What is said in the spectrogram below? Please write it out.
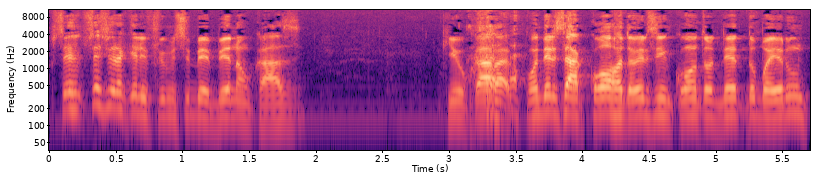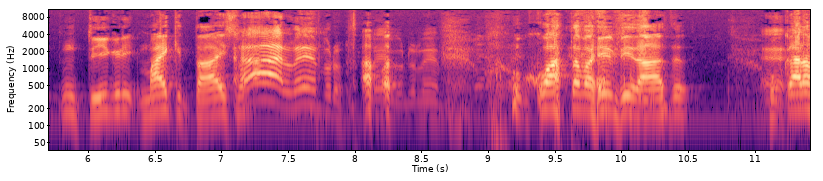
Vocês viram aquele filme Se Beber Não Case? Que o cara, quando eles acordam, eles encontram dentro do banheiro um, um tigre, Mike Tyson. Ah, lembro, tava, lembro, lembro. O quarto tava revirado. O cara,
